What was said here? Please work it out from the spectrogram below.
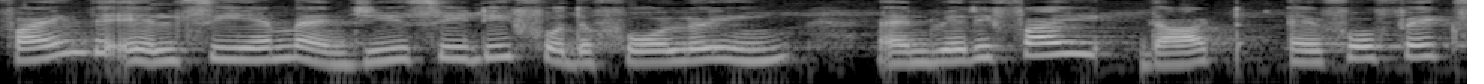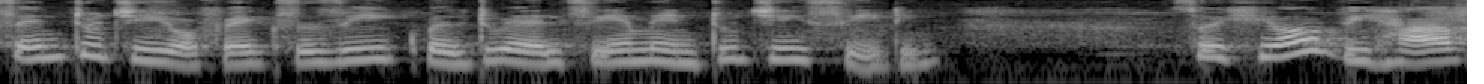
Find the LCM and GCD for the following and verify that f of x into g of x is equal to LCM into GCD. So here we have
